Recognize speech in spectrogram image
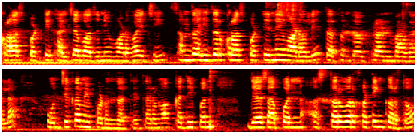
क्रॉस पट्टी खालच्या बाजूने वाढवायची. समजा ही जर क्रॉस पट्टी नाही वाढवली तर तुमच्या फ्रंट भागाला उंची कमी पडून जाते. तर मग कधी पण ज्यावेळेस आपण अस्तरवर कटिंग करतो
